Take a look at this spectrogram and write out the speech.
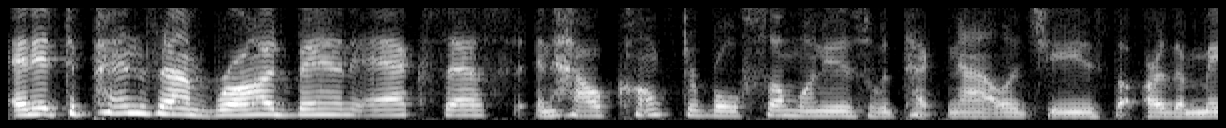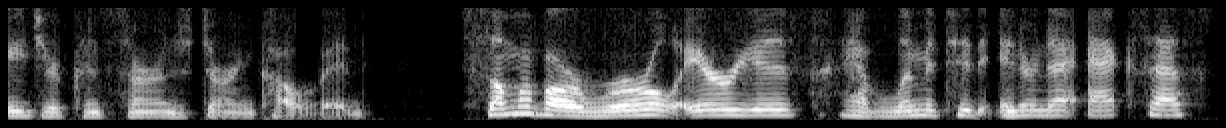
And it depends on broadband access and how comfortable someone is with technologies that are the major concerns during COVID. Some of our rural areas have limited internet access,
